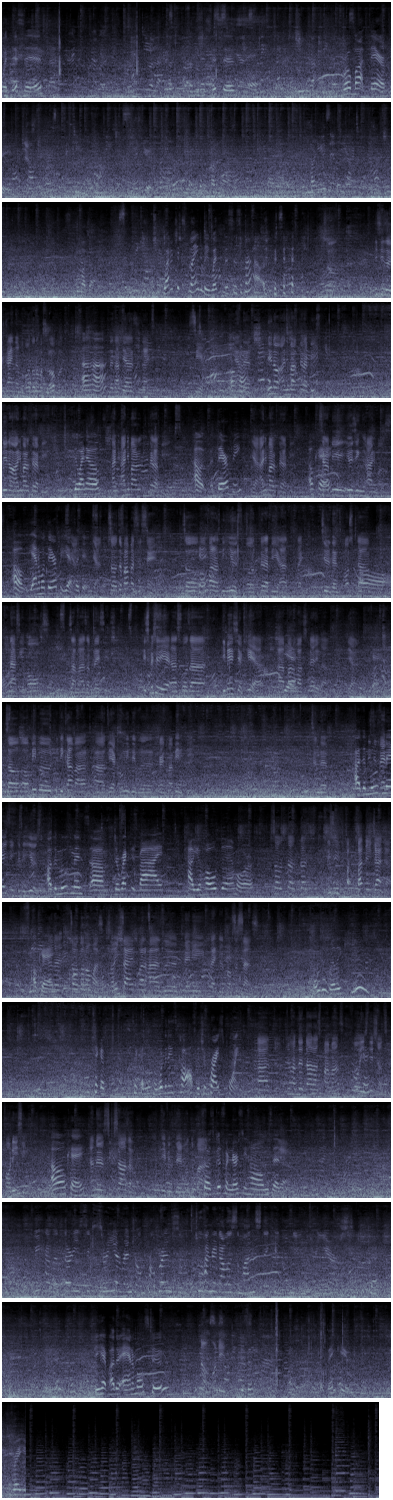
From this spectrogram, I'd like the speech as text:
What this is, this is robot therapy. Why don't you explain to me what this is about? So this is a kind of autonomous robot uh-huh. that appears like seal. And uh, you know animal therapy? Do you know animal therapy? Do I know? An animal therapy. Oh, therapy? Yeah, animal therapy. Okay. Therapy using animals. Oh, animal therapy? Yes, yeah. I do. Yeah. So the purpose is the same. So Okay. what has been used for therapy at like children's hospital, Oh. nursing homes, some other places. Especially as for the dementia care, uh, Yeah. works very well. Yeah. So uh, people recover uh, their cognitive uh, kind of ability. Are the this movements easy to be used. are the movements um, directed by how you hold them or So the, the, this is ba- battery charger. okay? And uh, it's autonomous. So inside one has uh, many like processors. Those are really cute. I'll take a take a look. What do these cost? What's your price point? Uh, two hundred dollars per month for Okay. stations for leasing, Oh, okay. and uh, six thousand if they want to buy. So it's good for nursing homes and yeah. We have a 36 three-year rental program, so $200 a month, they can own it in three years. Okay. do you have other animals too? No, only This is- Thank you.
